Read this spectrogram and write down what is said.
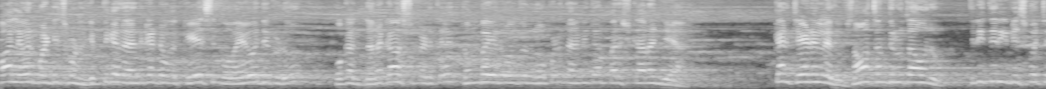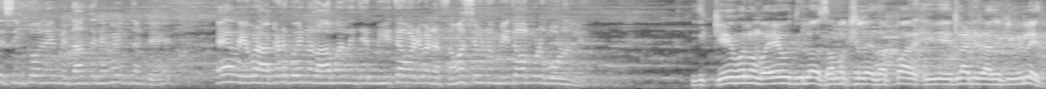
వాళ్ళు ఎవరు పట్టించుకోండి. చెప్తే కదా ఎందుకంటే ఒక కేసు వయోధికుడు ఒక దరఖాస్తు పెడితే తొంభై రోజుల లోపల దాని మీద పరిష్కారం చేయాలి. కానీ చేయడం లేదు. సంవత్సరం తిరుగుతూ ఉన్నారు. తిరిగి తిరిగి తీసుకొచ్చేసి ఇంకో ఏమి దాంతో ఏమవుతుందంటే ఏ ఎవరు అక్కడ పోయిన లాభాలు నుంచి మిగతా వాడు ఏమైనా సమస్య ఉన్న మిగతా వాళ్ళు కూడా పోవడం లేదు. ఇది కేవలం వయోవృద్ధుల సమక్షలే తప్ప ఇది ఎట్లాంటి రాజకీయం లేదు.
